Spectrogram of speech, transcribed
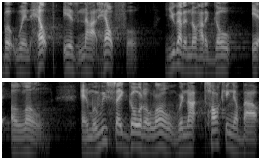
But when help is not helpful, you got to know how to go it alone. And when we say go it alone, we're not talking about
